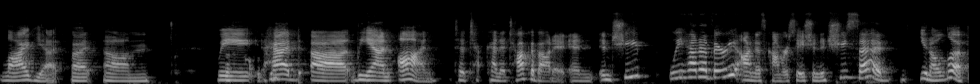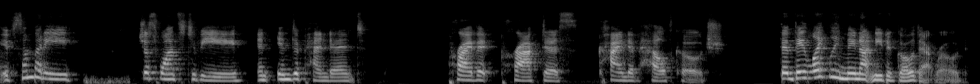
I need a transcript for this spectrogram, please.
live yet, but um we had uh, Leanne on to t- kind of talk about it, and and she we had a very honest conversation, and she said, you know, look, if somebody just wants to be an independent, private practice kind of health coach, then they likely may not need to go that road.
